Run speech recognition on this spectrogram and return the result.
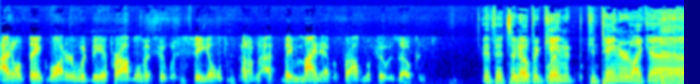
I don't think water would be a problem if it was sealed. I don't know. They might have a problem if it was open. If it's an You know, open when- can- container, like a Yeah.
